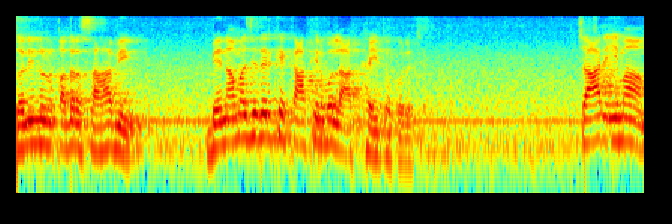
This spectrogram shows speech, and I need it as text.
জলিলুল কাদর সাহাবি বেনামাজিদেরকে কাফির বলে আখ্যায়িত করেছে চার ইমাম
